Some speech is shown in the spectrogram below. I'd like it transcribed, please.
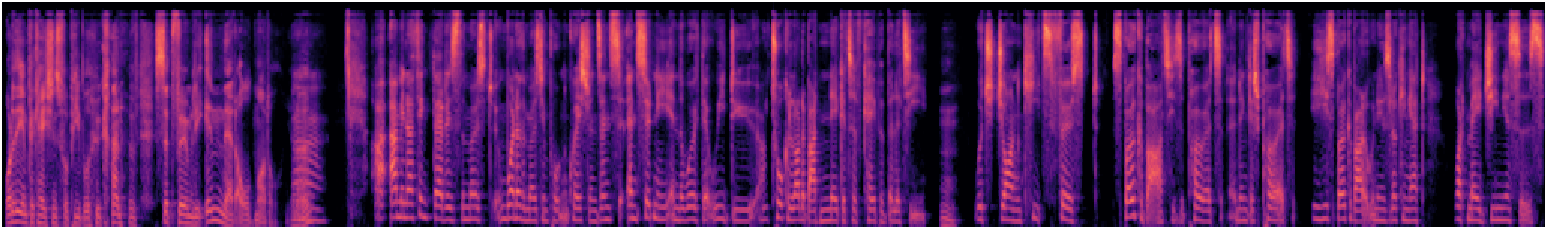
what are the implications for people who kind of sit firmly in that old model, you know? Mm. I mean, I think that is the most one of the most important questions, and and certainly in the work that we do, we talk a lot about negative capability, mm. which John Keats first spoke about. He's a poet, an English poet, he spoke about it when he was looking at what made geniuses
